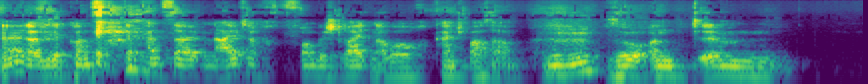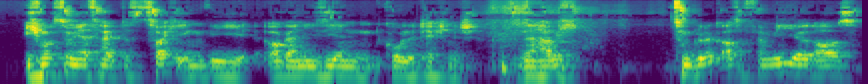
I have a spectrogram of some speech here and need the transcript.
Ne? Also da kannst, da kannst du halt einen Alltag von bestreiten, aber auch keinen Spaß haben. So, und ähm, ich musste mir jetzt halt das Zeug irgendwie organisieren, kohletechnisch. Und dann habe ich zum Glück aus der Familie raus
